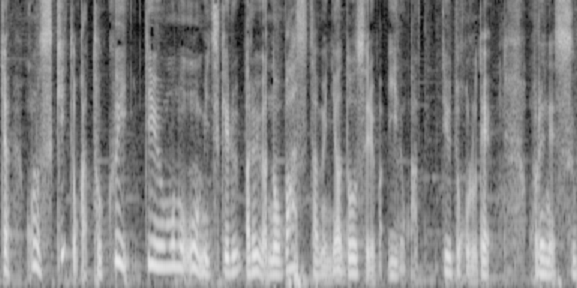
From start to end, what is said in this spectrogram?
じゃあこの好きとか得意っていうものを見つけるあるいは伸ばすためにはどうすればいいのかっていうところでこれねすっ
